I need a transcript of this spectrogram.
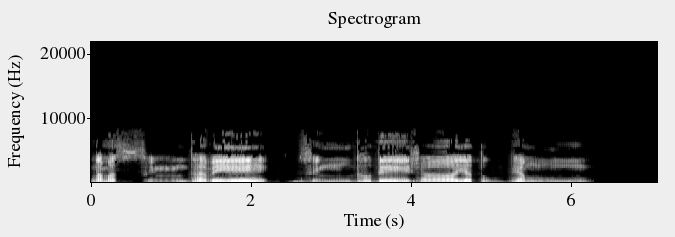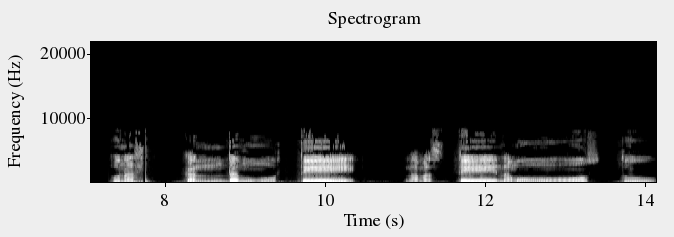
नमः सिन्धवे। सिन्धुदेशाय तुभ्यम्। पुनः कन्दमूर्ते नमस्ते नमोऽस्तु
